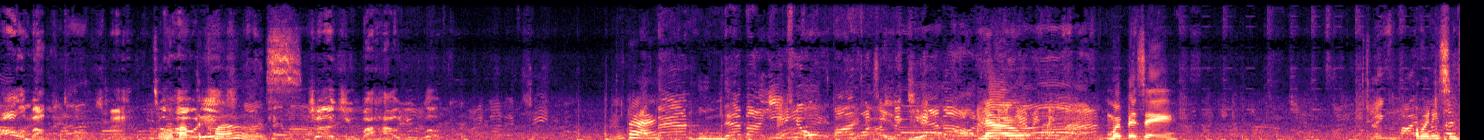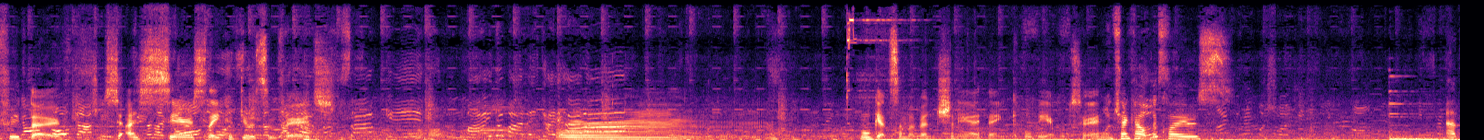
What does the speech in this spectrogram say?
all about the clothes, man. You It's know all how about it the is. clothes. People judge you by how you look. Okay. man who never eats for fun is never No, we're busy. Oh, I need some food though. I seriously could do with some food. Um, we'll get some eventually, I think. We'll be able to. Check out the clothes at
